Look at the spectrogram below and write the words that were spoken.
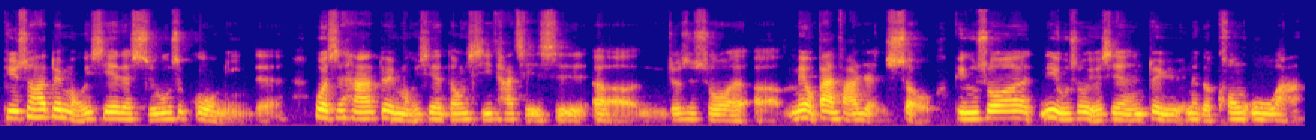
比如说他对某一些的食物是过敏的，或者是他对某一些东西他其实是呃，就是说呃没有办法忍受。比如说，例如说有些人对于那个空污啊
